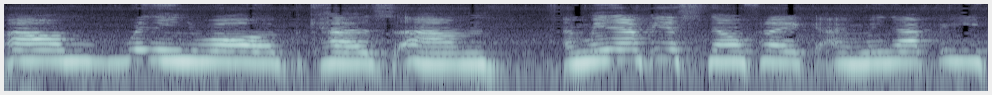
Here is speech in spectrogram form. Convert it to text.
um, winning role because um, I may not be a snowflake, I may not be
